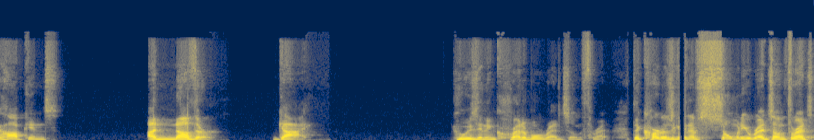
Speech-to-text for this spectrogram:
Hopkins, another guy who is an incredible red zone threat. The Cardinals are going to have so many red zone threats.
